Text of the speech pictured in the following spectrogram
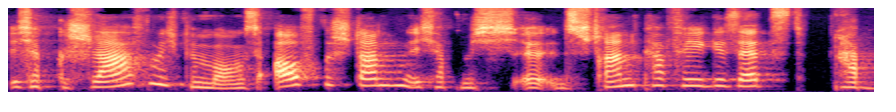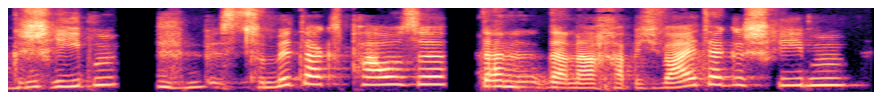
Ich habe geschlafen, ich bin morgens aufgestanden, ich habe mich äh, ins Strandcafé gesetzt, habe mhm. geschrieben mhm. bis zur Mittagspause. Dann danach habe ich weitergeschrieben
